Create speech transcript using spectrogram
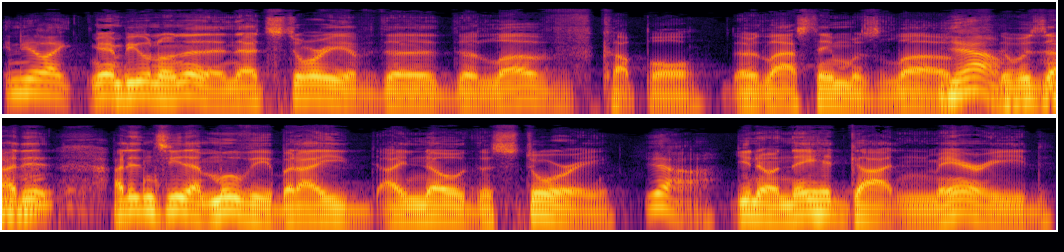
And you're like, yeah, and people don't know that. And that story of the the Love couple, their last name was Love. Yeah. it was. I mm-hmm. didn't I didn't see that movie, but I I know the story. yeah. you know, and they had gotten married.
